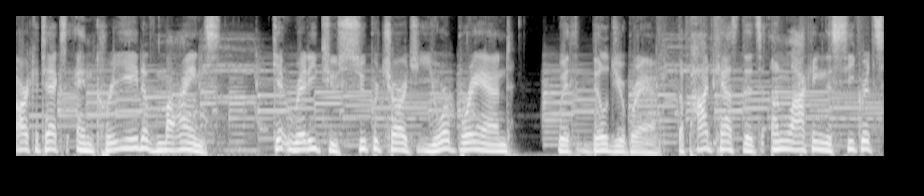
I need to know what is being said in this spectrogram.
architects and creative minds, get ready to supercharge your brand with Build Your Brand, the podcast that's unlocking the secrets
